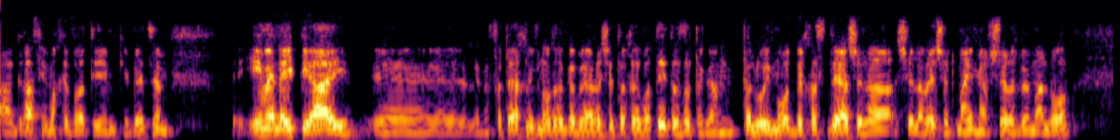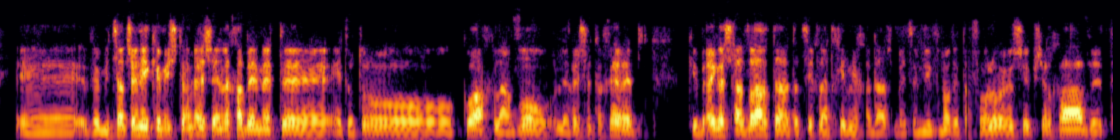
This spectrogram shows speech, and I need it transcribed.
הגרפים החברתיים, כי בעצם אם אין API אה, למפתח לבנות על גבי הרשת החברתית, אז אתה גם תלוי מאוד בחסדיה של, של הרשת, מה היא מאפשרת ומה לא. אה, ומצד שני, כמשתמש, אין לך באמת אה, את אותו כוח לעבור לרשת אחרת כי ברגע שעברת, אתה צריך להתחיל מחדש, בעצם לבנות את ה-followership שלך ואת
